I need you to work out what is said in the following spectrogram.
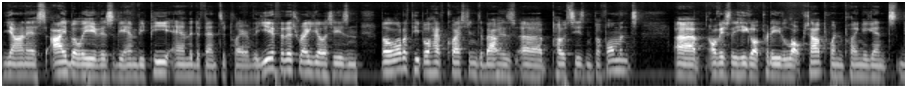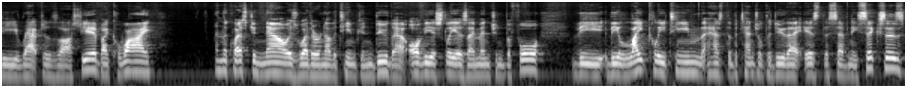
Giannis, I believe, is the MVP and the Defensive Player of the Year for this regular season, but a lot of people have questions about his uh, postseason performance. Uh, obviously, he got pretty locked up when playing against the Raptors last year by Kawhi. And the question now is whether another team can do that. Obviously, as I mentioned before, the the likely team that has the potential to do that is the 76ers.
